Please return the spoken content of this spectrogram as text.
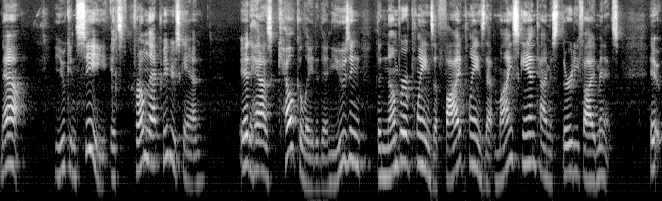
Now, you can see it's from that preview scan, it has calculated then using the number of planes of five planes that my scan time is 35 minutes. It,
